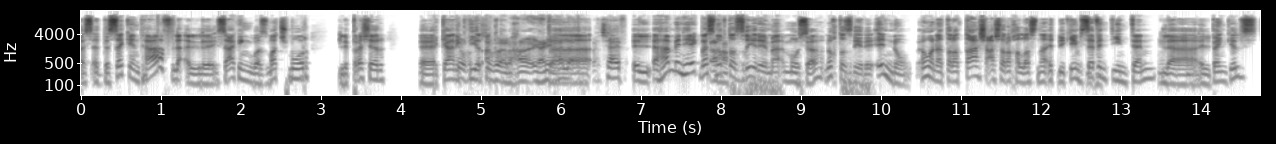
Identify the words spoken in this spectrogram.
بس at the second half لا ال sacking was much more ال pressure كان شوف- كثير شوف أكثر يعني ف- هلا شايف الأهم من هيك بس أها. نقطة صغيرة ما- موسى نقطة صغيرة إنه هون 13 10 خلصنا it became 17 10 للبنجلز.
